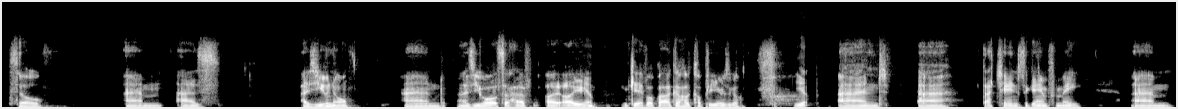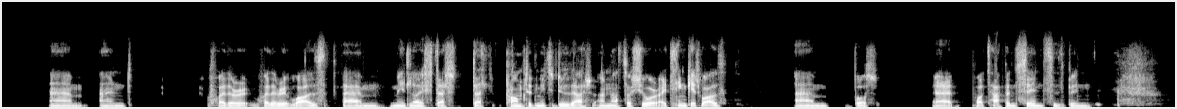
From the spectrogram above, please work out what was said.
So, um, as as you know, and as you also have, I, I Yep. gave up alcohol a couple of years ago, Yep. and uh, that changed the game for me. Um, um, and whether whether it was um, midlife that that prompted me to do that, I'm not so sure. I think it was, um, but uh, what's happened since has been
